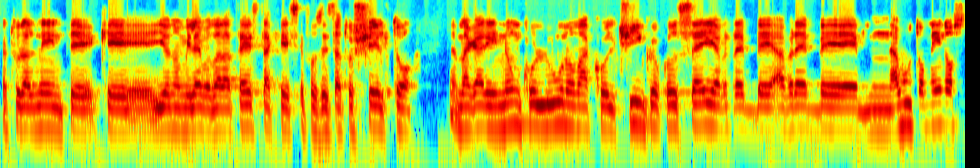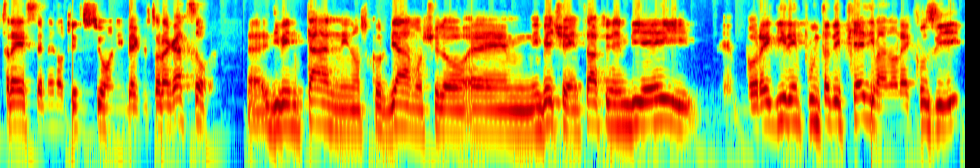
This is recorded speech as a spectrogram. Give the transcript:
naturalmente che io non mi levo dalla testa che se fosse stato scelto eh, magari non con l'1 ma col 5 o col 6 avrebbe, avrebbe mh, avuto meno stress e meno tensioni. Beh, questo ragazzo eh, di 20 anni, non scordiamocelo, ehm, invece è entrato in NBA, eh, vorrei dire in punta dei piedi ma non è così,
